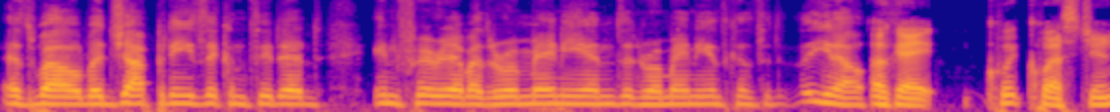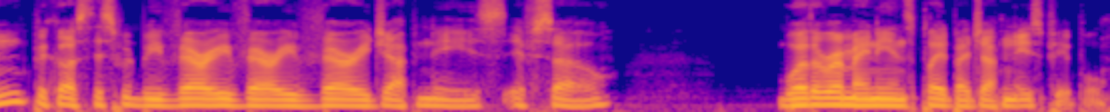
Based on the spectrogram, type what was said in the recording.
as well. But Japanese are considered inferior by the Romanians, and Romanians considered, you know, Okay, quick question because this would be very, very, very Japanese. If so, were the Romanians played by Japanese people?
